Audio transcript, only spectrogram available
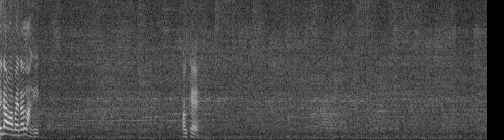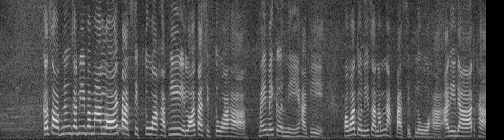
พี่ดำเอาไปด้านหลังอีก โอเค กระสอบหนึ่งจะมีประมาณ 180 ตัวค่ะพี่ 180 ตัวค่ะ ไม่ไม่เกินนี้ค่ะพี่ เพราะว่าตัวนี้จะน้ำหนัก 80 โลค่ะ Adidas ค่ะ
